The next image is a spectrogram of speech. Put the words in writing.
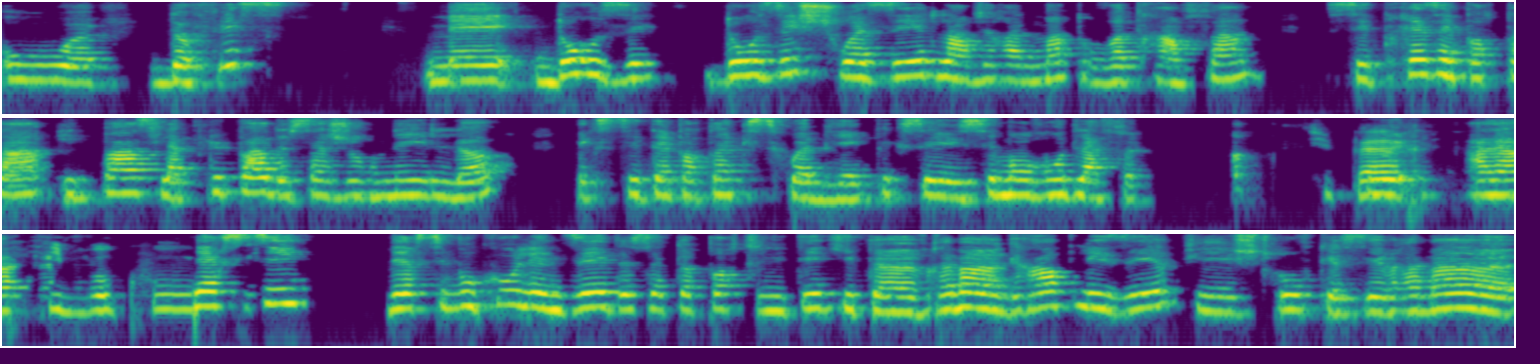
ou euh, d'office, mais d'oser, d'oser choisir l'environnement pour votre enfant, c'est très important. Il passe la plupart de sa journée là, et que c'est important qu'il soit bien. Fait que c'est, c'est mon mot de la fin. Super, Oui. Alors, merci beaucoup. merci. Merci beaucoup, Lindsay, de cette opportunité qui est un, vraiment un grand plaisir. Puis je trouve que c'est vraiment euh,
